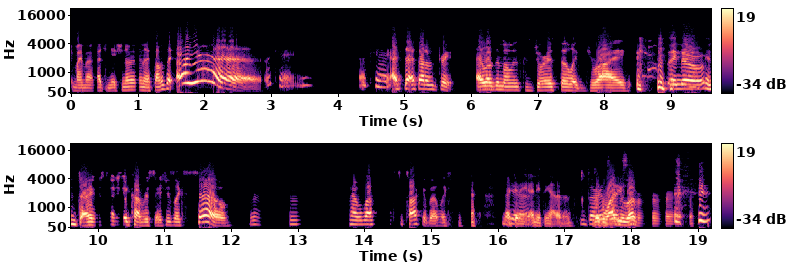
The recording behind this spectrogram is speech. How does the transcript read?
in my imagination of it, and I saw. I was like, oh yeah, okay, okay. I, th- I thought it was great. I love the moments because Jorah is so like dry. I know. and Daario's trying to make conversation. She's like, so, I have a lot to talk about. Like, not Yeah. getting anything out of him. He's like, why do you love her?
